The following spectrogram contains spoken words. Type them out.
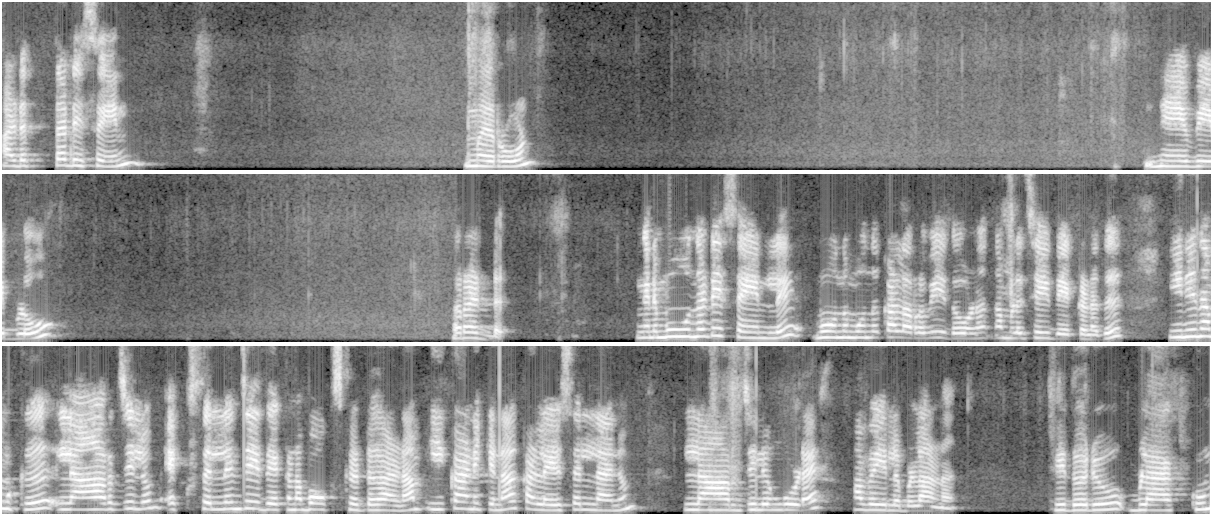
അടുത്ത design maroon navy blue red ഇങ്ങനെ മൂന്ന് ഡിസൈനിൽ മൂന്ന് മൂന്ന് കളർ വീതമാണ് നമ്മൾ ചെയ്തേക്കണത്. ഇനി നമുക്ക് ലാർജിലും എക്സലിലും ചെയ്തേക്കണ ബോക്സ് കെട്ട് കാണാം. ഈ കാണിക്കുന്ന കളേഴ്സ് എല്ലാനും ലാർജിലും കൂടെ അവൈലബിൾ ആണ്. ഇതൊരു ബ്ലാക്കും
